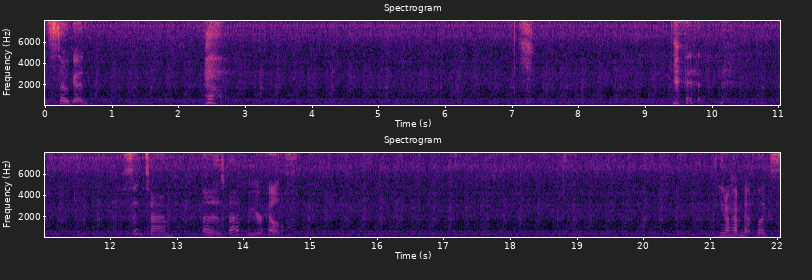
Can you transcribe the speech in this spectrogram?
It's so good. Sick time. That is bad for your health. You don't have Netflix?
